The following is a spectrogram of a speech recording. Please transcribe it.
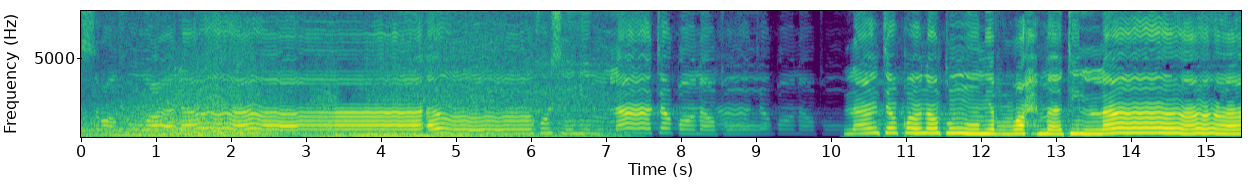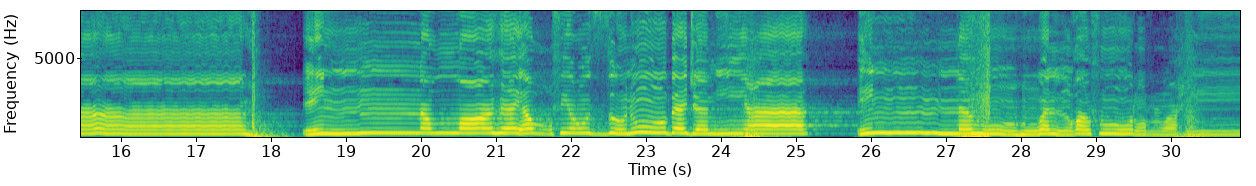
أسرفوا على أنفسهم. لا تقنطوا. لا تقنطوا من رحمة الله. إن الله يغفر الذنوب جميعا. إنه الغفور الرحيم.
